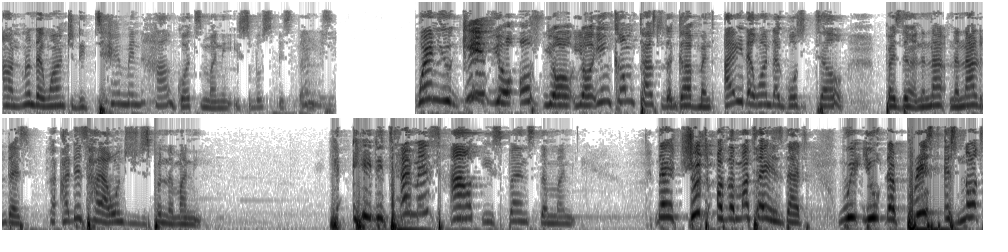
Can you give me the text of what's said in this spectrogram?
I'm not the one to determine how God's money is supposed to be spent. When you give your off your, your income tax to the government, are you the one that goes to tell President Nana that uh, this is how I want you to spend the money? He, he determines how he spends the money. The truth of the matter is that we, you, the priest is not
